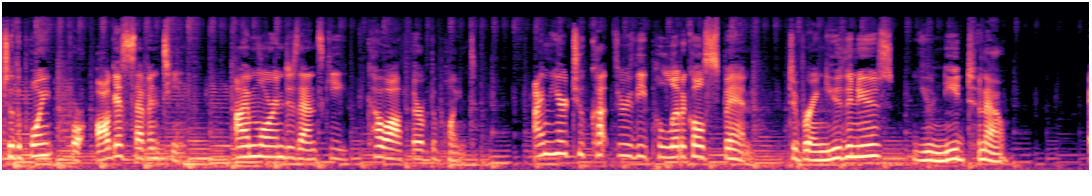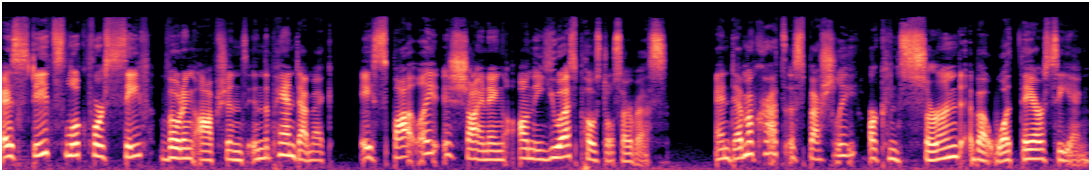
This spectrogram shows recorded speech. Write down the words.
to The Point for August 17th. I'm Lauren Dezenski, co author of The Point. I'm here to cut through the political spin to bring you the news you need to know. As states look for safe voting options in the pandemic, a spotlight is shining on the U.S. Postal Service. And Democrats, especially, are concerned about what they are seeing.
